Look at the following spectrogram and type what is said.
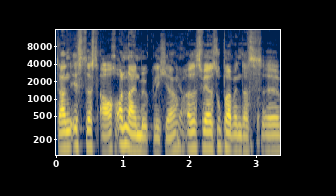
dann ist das auch online möglich. Ja? Also es wäre super, wenn das äh,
